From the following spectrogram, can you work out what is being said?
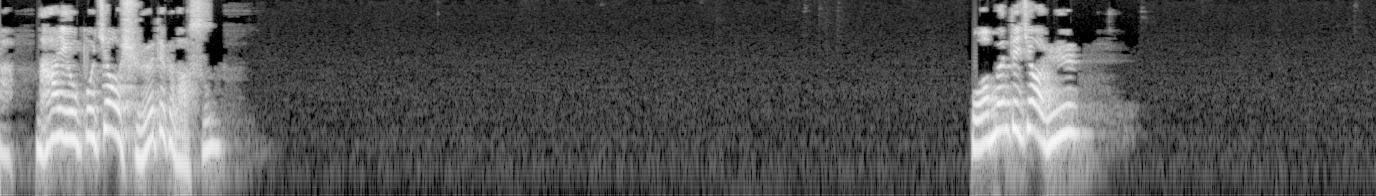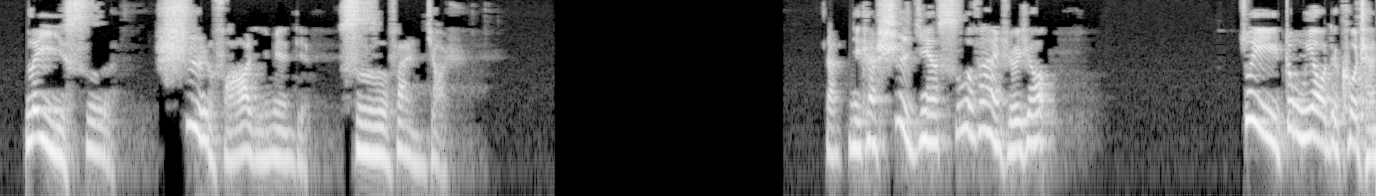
啊，哪有不教学的个老师？我们的教育类似释法里面的师范教育。啊，你看世间师范学校。最重要的课程，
